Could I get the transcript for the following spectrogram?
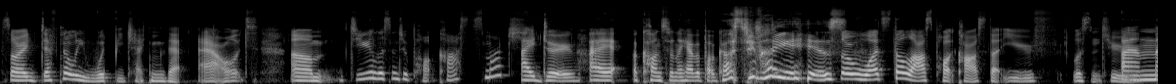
So I definitely would be checking that out. Um do you listen to podcasts much? I do. I constantly have a podcast in my ears. so what's the last podcast that you've listened to? Um,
